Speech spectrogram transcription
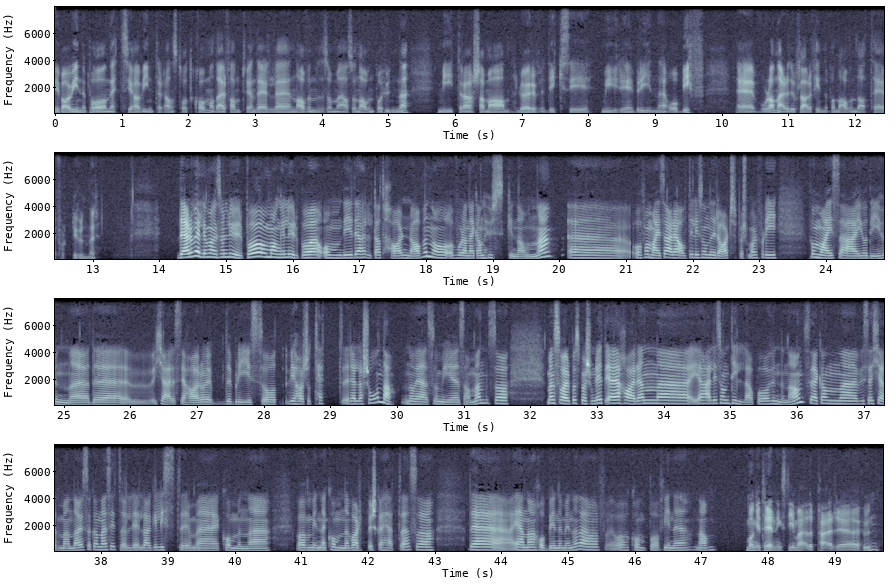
Vi var jo inne på nettsida vinterdans.com, og der fant vi en del eh, navn, som er altså navn på hundene. Mitra, Sjaman, Lørv, Dixie, Myri, Brine og Biff. Eh, hvordan er det du klarer å finne på navn da, til 40 hunder? Det er det veldig mange som lurer på, og mange lurer på om de i det hele tatt har navn, og hvordan jeg kan huske navnene. Eh, og for meg så er det alltid litt sånn rart spørsmål, fordi for meg så er jo de hundene det kjæreste jeg har, og det, det, blir så Vi har så tett relasjon, da, når vi er så mye sammen. Så, men svaret på spørsmålet ditt jeg, har en, eh, jeg er litt sånn dilla på hundenavn. Så jeg kan, eh, hvis jeg kjeder meg en dag, så kan jeg sitte og lage lister med kommende, hva mine kommende valper skal hete. Så det er en av hobbyene mine, det er å, komme på fine navn. Hvor mange treningstimer er det per uh, hund?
